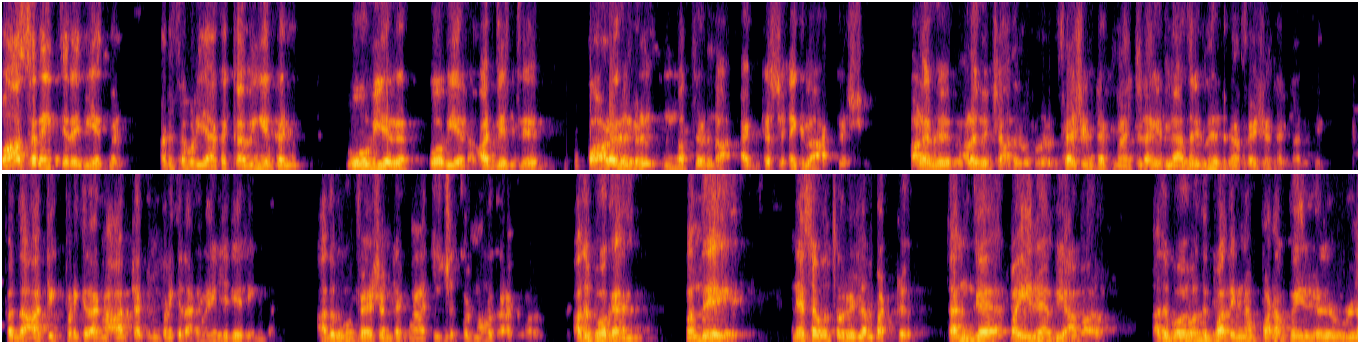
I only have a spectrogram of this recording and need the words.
வாசனை திரவியங்கள் அடுத்தபடியாக கவிஞர்கள் ஓவியர் ஓவியர் ஆர்டிஸ்ட் பாடகர்கள் மற்ற ஆக்டர்ஸ் இன்னைக்கு ஆக்டர்ஸ் அழகு அழகு சாதனை ஃபேஷன் டெக்னாலஜில எல்லாத்துலயுமே இருக்கிற ஃபேஷன் டெக்னாலஜி இப்ப இந்த ஆர்டிக் படிக்கிறாங்க ஆர்ட் டெக்னு படிக்கிறாங்க இன்ஜினியரிங்ல அதுவும் ஃபேஷன் டெக்னாலஜி சுக்கரனோட கணக்கு வரும். அது போக வந்து நெசவு தொழில பட்டு தங்க வைர வியாபாரம். அது போக வந்து பாத்தீங்கன்னா பணப்பயிர்கள் உள்ள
